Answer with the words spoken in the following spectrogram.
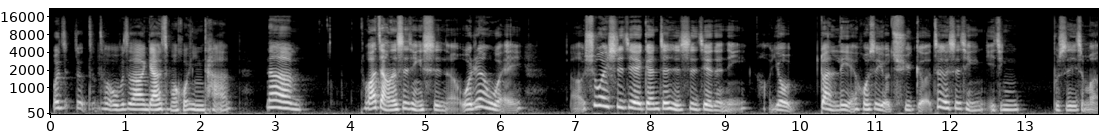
我这这我不知道应该要怎么回应他。那我要讲的事情是呢，我认为，呃，数位世界跟真实世界的你有断裂或是有区隔，这个事情已经不是什么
